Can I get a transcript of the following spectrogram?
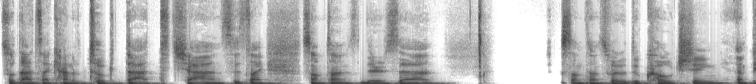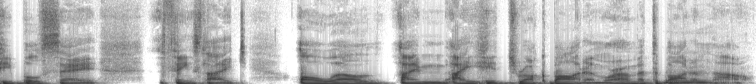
So that's I kind of took that chance. It's like sometimes there's a sometimes when I do coaching and people say things like, oh well i'm i hit rock bottom or i'm at the bottom mm. now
